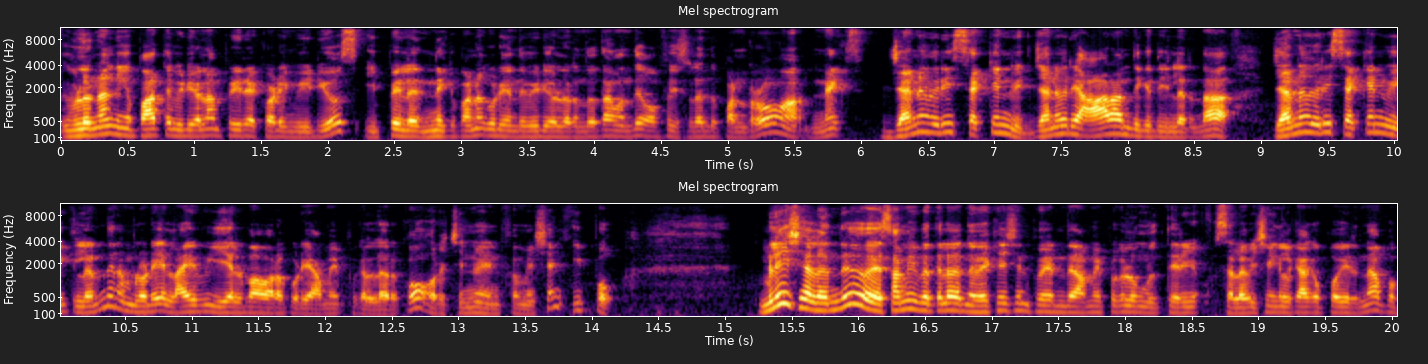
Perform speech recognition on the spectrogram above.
இவ்வளோ நாள் நீங்கள் பார்த்த வீடியோலாம் ப்ரீ ரெக்கார்டிங் வீடியோஸ் இப்போ இல்லை இன்றைக்கி பண்ணக்கூடிய அந்த வீடியோவிலேருந்து தான் வந்து ஆஃபீஸ்லேருந்து பண்ணுறோம் நெக்ஸ்ட் ஜனவரி செகண்ட் வீக் ஜனவரி ஆறாம் தேதியிலேருந்தா ஜனவரி செகண்ட் வீக்லேருந்து நம்மளுடைய லைவ் இயல்பாக வரக்கூடிய அமைப்புகளில் இருக்கும். ஒரு சின்ன இன்ஃபர்மேஷன் இப்போது மலேசியாவிலேருந்து சமீபத்தில் இந்த வெக்கேஷன் போயிருந்த அமைப்புகள் உங்களுக்கு தெரியும். சில விஷயங்களுக்காக போயிருந்தேன். அப்போ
